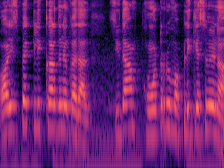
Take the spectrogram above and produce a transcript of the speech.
और इस पर क्लिक कर देने के बाद सीधा हम फ़ोटो रूम अप्लीकेशन में ना,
